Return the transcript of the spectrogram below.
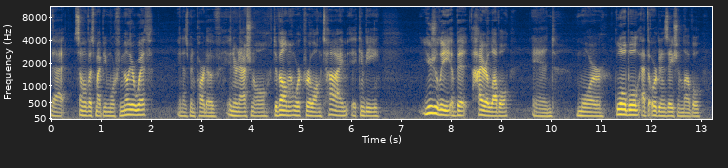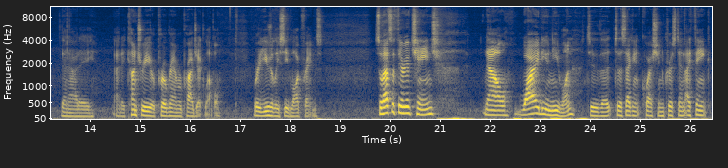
that some of us might be more familiar with and has been part of international development work for a long time, it can be usually a bit higher level and more global at the organization level than at a at a country or program or project level, where you usually see log frames. So that's the theory of change. Now, why do you need one? To the to the second question, Kristen, I think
